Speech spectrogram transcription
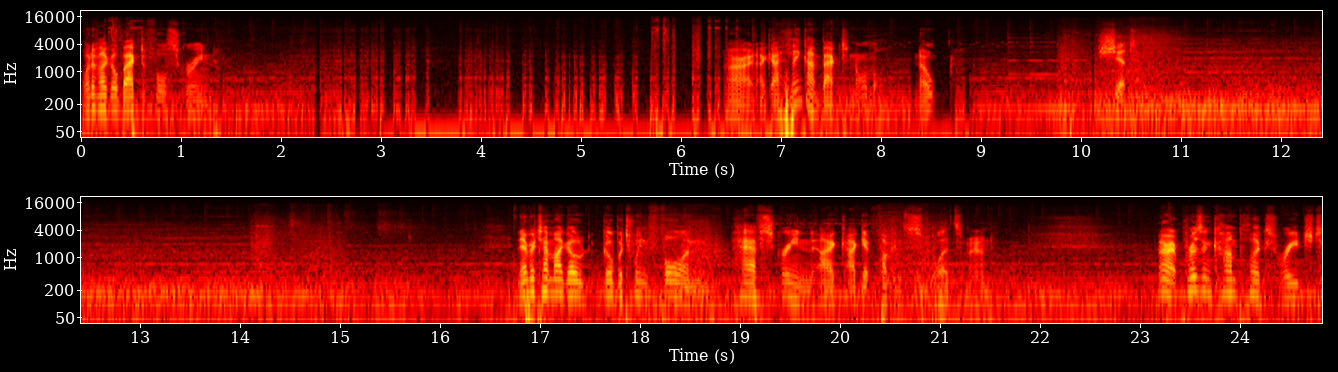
What if I go back to full screen? Alright, I, I think I'm back to normal. Nope. Shit. And every time I go go between full and half screen, I, I get fucking splits, man. Alright, prison complex reached.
